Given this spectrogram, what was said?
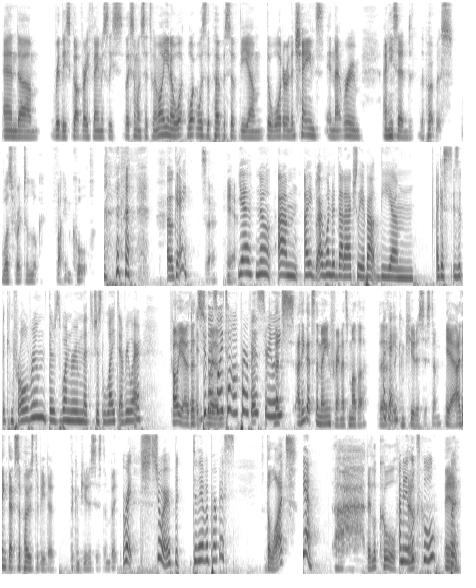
and um Ridley Scott very famously like someone said to him oh you know what what was the purpose of the um the water and the chains in that room and he said the purpose was for it to look fucking cool Okay. so yeah Yeah. No. Um. I I wondered that actually about the um. I guess is it the control room? There's one room that's just lights everywhere. oh yeah that's Do those where- lights have a purpose? Really? that's I think that's the mainframe that's mother the, Okay. the computer system yeah I think that's supposed to be the the computer system but right. Sure, but do they have a purpose? the lights Yeah. ah, they look cool I mean, it They- looks cool, yeah but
